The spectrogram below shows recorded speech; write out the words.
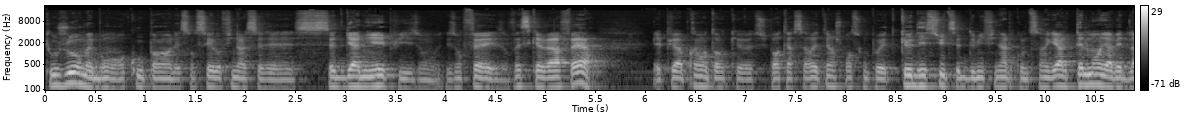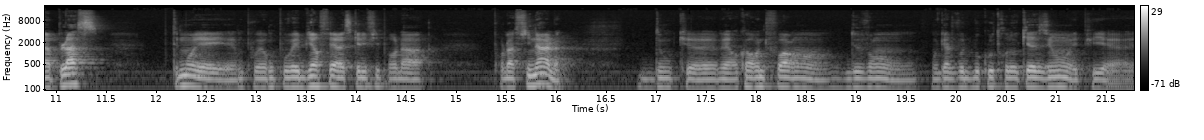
toujours, mais bon, en coupe, hein, l'essentiel au final c'est de gagner. Et puis ils ont, ils ont fait, ils ont fait ce qu'il y avait à faire. Et puis après, en tant que supporter servétien, je pense qu'on pouvait être que déçu de cette demi-finale contre Saint-Gall, tellement il y avait de la place, tellement on, pouvait, on pouvait bien faire et se qualifier pour la, pour la finale. Donc, euh, mais encore une fois, hein, devant, on, galvaude beaucoup trop d'occasions. Et puis euh,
